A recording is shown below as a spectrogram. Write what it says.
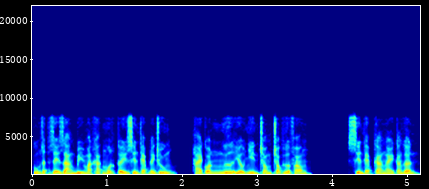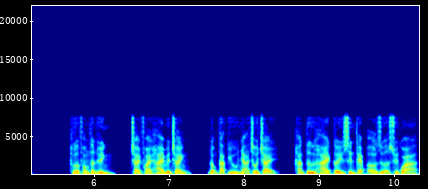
cũng rất dễ dàng bị mặt khác một cây xin thép đánh trúng, hai con ngư yêu nhìn chòng chọc hứa phong. Xin thép càng ngày càng gần hứa phong thân hình, trái phải hai bên tránh, động tác ưu nhã trôi chạy hắn từ hai cây xin thép ở giữa xuyên qua,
